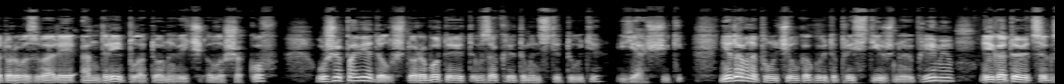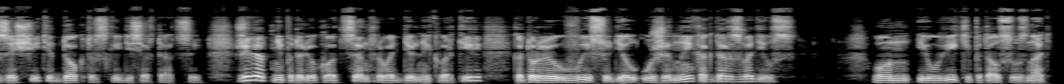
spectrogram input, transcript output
которого звали Андрей Платонович Лошаков, уже поведал, что работает в закрытом институте, ящики, недавно получил какую-то престижную премию и готовится к защите докторской диссертации. Живет неподалеку от центра в отдельной квартире, которую высудил у жены, когда разводился. Он и у Вики пытался узнать,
